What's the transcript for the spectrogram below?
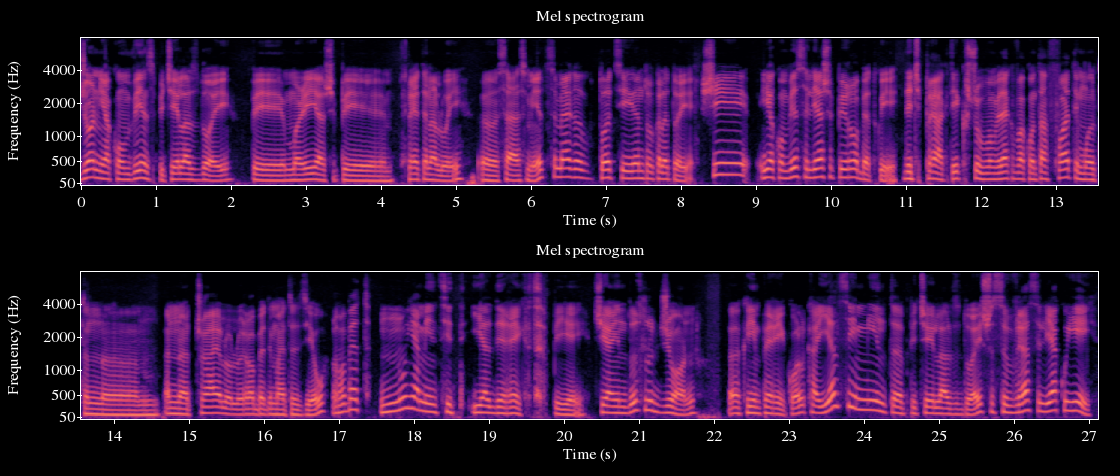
John i-a convins pe ceilalți doi pe Maria și pe prietena lui, uh, Sarah Smith, să meargă toți într-o călătorie. Și i-a convins să-l ia și pe Robert cu ei. Deci, practic, și vom vedea că va conta foarte mult în, uh, în trialul lui Robert de mai târziu, Robert nu i-a mințit el direct pe ei, ci a indus lui John uh, că e în pericol, ca el să-i mintă pe ceilalți doi și să vrea să-l ia cu ei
